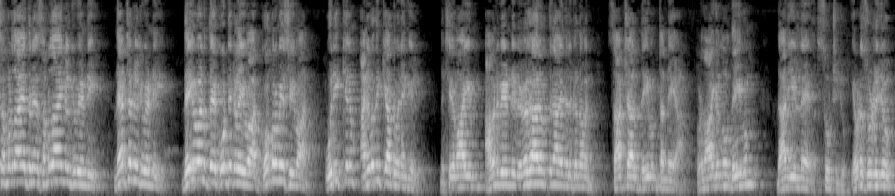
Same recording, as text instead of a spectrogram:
സമ്പ്രദായത്തിന് സമ്പ്രദായങ്ങൾക്ക് വേണ്ടി നേട്ടങ്ങൾക്ക് വേണ്ടി ദൈവനത്തെ കോട്ടിക്കളയുവാൻ കോംപ്രമൈസ് ചെയ്യുവാൻ ഒരിക്കലും അനുവദിക്കാത്തവനെങ്കിൽ നിശ്ചയമായും അവന് വേണ്ടി വ്യവഹാരത്തിനായി നിൽക്കുന്നവൻ സാക്ഷാൽ ദൈവം തന്നെയാണ് ഇവിടെ നായിക്കുന്നു ദൈവം ദാനിയലിനെ സൂക്ഷിച്ചു. എവിടെ സൂക്ഷിച്ചു?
